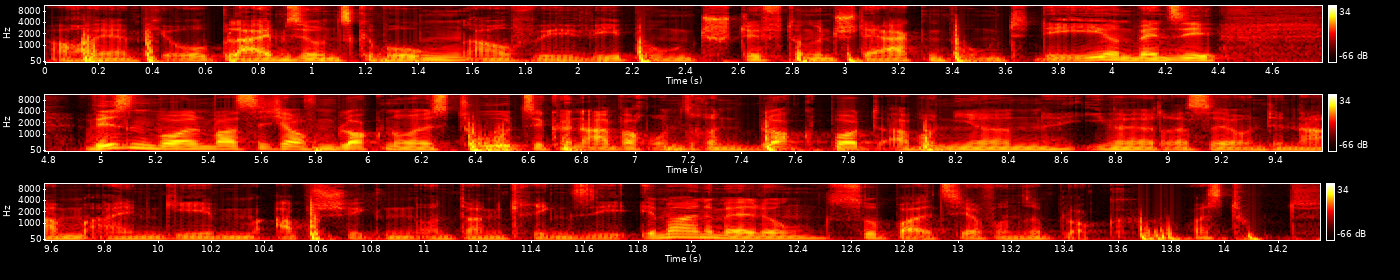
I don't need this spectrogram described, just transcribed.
Auch MPO. Bleiben Sie uns gewogen auf www.stiftungenstärken.de und wenn Sie wissen wollen, was sich auf dem Blog Neues tut, Sie können einfach unseren Blogbot abonnieren, E-Mail-Adresse und den Namen eingeben, abschicken und dann kriegen Sie immer eine Meldung, sobald Sie auf unserem Blog was tut.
